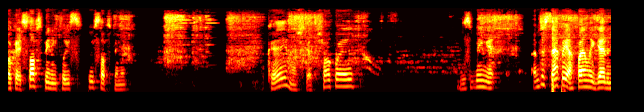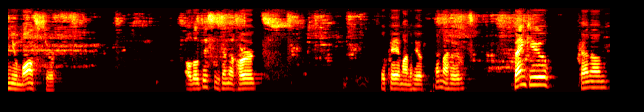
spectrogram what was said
Okay, stop spinning please. Please stop spinning. Okay, to get shockwave. This being it. I'm just happy I finally get a new monster. Although this is gonna hurt. Okay, I'm out of here. I'm out of here. Thank you! Kanon.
